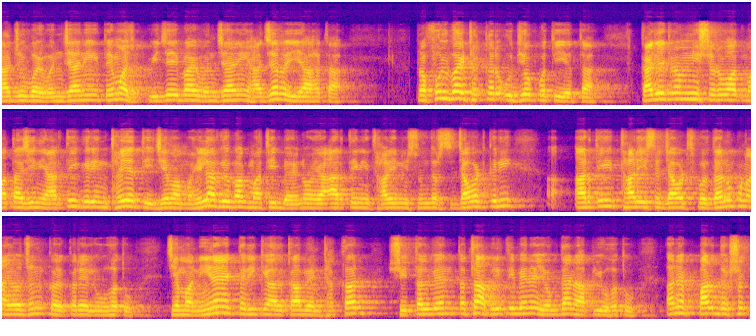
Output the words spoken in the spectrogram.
રાજુભાઈ વંજાની તેમજ વિજયભાઈ વંજાની હાજર રહ્યા હતા. પ્રફુલભાઈ ઠક્કર ઉદ્યોગપતિ હતા. કાર્યક્રમની શરૂઆત માતાજીની આરતી કરીને થઈ હતી, જેમાં મહિલા વિભાગમાંથી બહેનોએ આરતીની થાળીની સુંદર સજાવટ કરી આરતી થાળી સજાવટ સ્પર્ધાનું પણ આયોજન કરેલું હતું, જેમાં નિર્ણાયક તરીકે અલકાબેન ઠક્કર, શીતલબેન તથા પ્રીતિબેને યોગદાન આપ્યું હતું અને પારદર્શક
